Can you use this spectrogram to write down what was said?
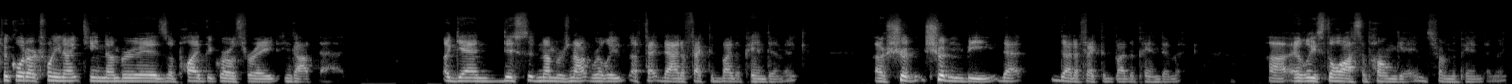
took what our 2019 number is, applied the growth rate, and got that. Again, this number is not really affect, that affected by the pandemic uh, shouldn't shouldn't be that that affected by the pandemic. Uh, at least the loss of home games from the pandemic.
